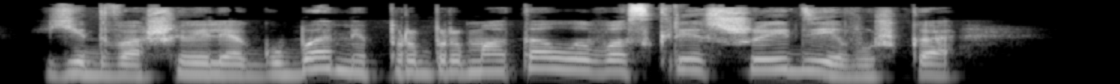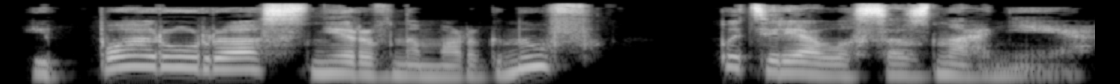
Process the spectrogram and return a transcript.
— едва шевеля губами пробормотала воскресшая девушка и пару раз, нервно моргнув, потеряла сознание.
